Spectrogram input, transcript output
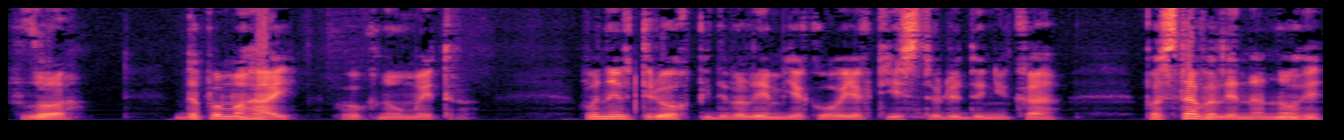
Фло, допомагай. гукнув Митро. Вони втрьох підвели м'якого, як тісто Люденюка, поставили на ноги,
